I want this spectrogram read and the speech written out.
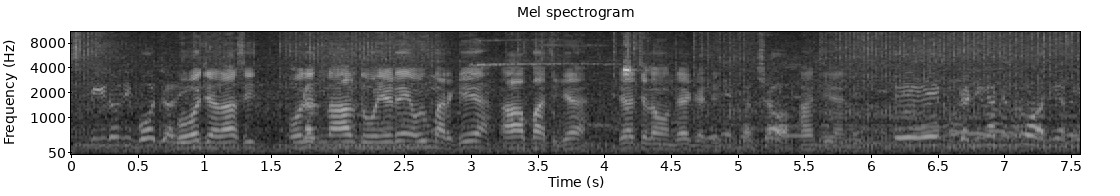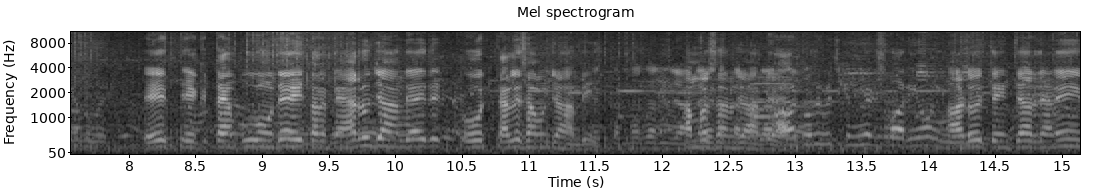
ਸਪੀਡ ਉਹਦੀ ਬਹੁਤ ਜ਼ਿਆਦਾ ਬਹੁਤ ਜ਼ਿਆਦਾ ਸੀ। ਉਹਦੇ ਨਾਲ ਦੋ ਜਿਹੜੇ ਉਹ ਵੀ ਮਰ ਗਏ ਆ ਆਪ ਬਚ ਗਿਆ ਜਿਹੜਾ ਚਲਾਉਂਦਾ ਗੱਡੀ। ਅੱਛਾ। ਹਾਂਜੀ ਹਾਂਜੀ। ਤੇ ਇਹ ਗੱਡੀਆਂ ਕਿੱਧਰੋਂ ਆਦੀਆਂ ਸੀ ਦੋਵੇਂ? ਇਹ ਇੱਕ ਟੈਂਪੂ ਆਉਂਦਾ ਸੀ ਤਾਂ ਨਹਿਰ ਨੂੰ ਜਾਂਦੇ ਤੇ ਉਹ ਚਾਲੇ ਸਾਹਿਬ ਨੂੰ ਜਾਂਦੀ। ਅੰਮ੍ਰਿਤਸਰ ਨੂੰ ਜਾਂਦੇ ਆਟੋ ਦੇ ਵਿੱਚ ਕਿੰਨੀਆਂ ਸਵਾਰੀਆਂ ਹੋਣਗੀਆਂ? ਆਟੋ 'ਚ ਤਿੰਨ ਚਾਰ ਜਣੇ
